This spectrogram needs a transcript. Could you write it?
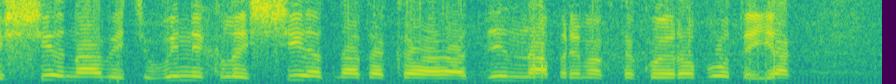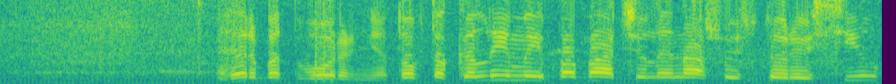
е, ще навіть виникла ще одна така, один напрямок такої роботи, як герботворення. Тобто, коли ми побачили нашу історію сіл,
